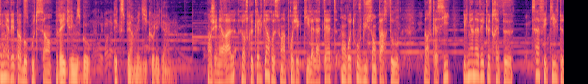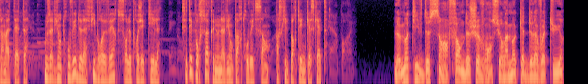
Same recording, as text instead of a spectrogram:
Il n'y avait pas beaucoup de sang. Ray Grimsbow, expert médico-légal. En général, lorsque quelqu'un reçoit un projectile à la tête, on retrouve du sang partout. Dans ce cas-ci, il n'y en avait que très peu. Ça fait tilt dans ma tête. Nous avions trouvé de la fibre verte sur le projectile. C'était pour ça que nous n'avions pas retrouvé de sang, parce qu'il portait une casquette. Le motif de sang en forme de chevron sur la moquette de la voiture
